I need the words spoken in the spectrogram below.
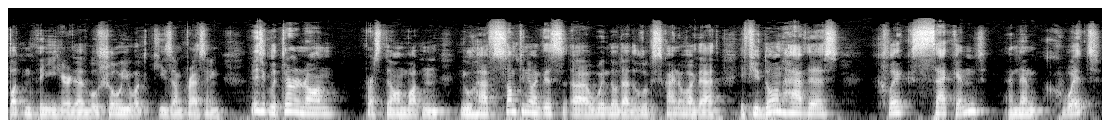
button thingy here that will show you what keys I'm pressing. Basically turn it on, press the on button. You'll have something like this uh, window that looks kind of like that. If you don't have this, click second and then quit,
